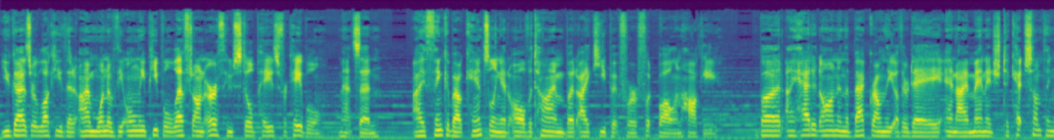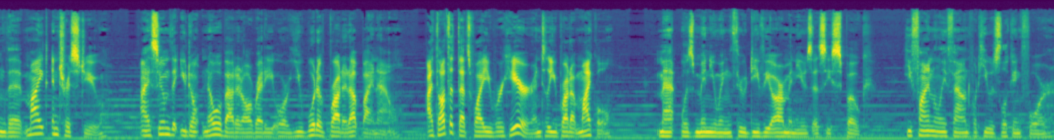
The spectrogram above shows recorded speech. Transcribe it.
You guys are lucky that I'm one of the only people left on Earth who still pays for cable, Matt said. I think about canceling it all the time, but I keep it for football and hockey. But I had it on in the background the other day, and I managed to catch something that might interest you. I assume that you don't know about it already, or you would have brought it up by now. I thought that that's why you were here until you brought up Michael. Matt was menuing through DVR menus as he spoke. He finally found what he was looking for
